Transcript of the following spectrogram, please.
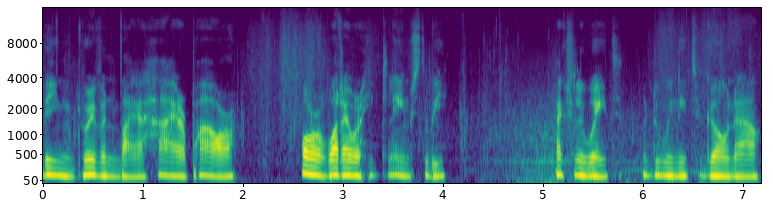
being driven by a higher power. Or whatever he claims to be. Actually, wait. Where do we need to go now?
